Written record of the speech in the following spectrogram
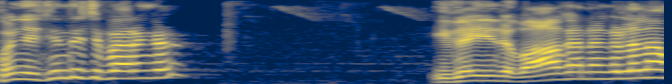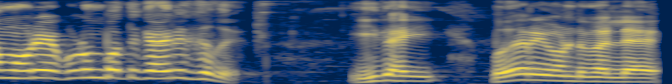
கொஞ்சம் சிந்திச்சு பாருங்கள். இதை இந்த வாகனங்கள் எல்லாம் ஒரே குடும்பத்துக்கு இருக்குது? இதை வேறு ஒன்றுமல்ல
